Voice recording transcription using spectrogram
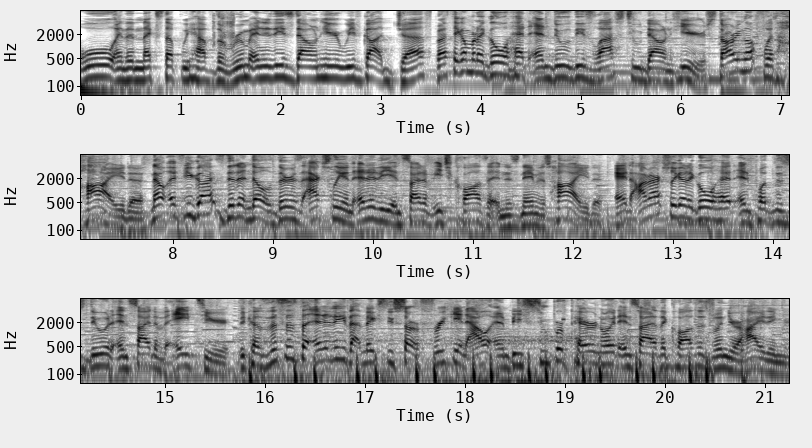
Oh, and then next up we have the room entities down here. We've got Jeff. But I think I'm gonna go ahead and do these last two down here. Starting off with Hide. Now, if you guys didn't know, there's actually an entity inside of each closet and his name is Hide. And I'm actually gonna go ahead and put this dude inside of A tier. Because this is the entity that makes you start freaking out and be super paranoid inside of the closets when you're hiding.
